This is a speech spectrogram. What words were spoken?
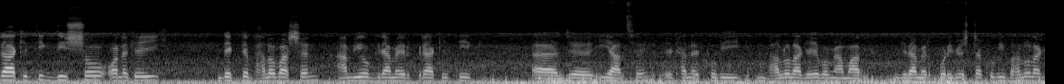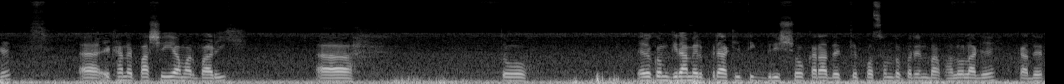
প্রাকৃতিক দৃশ্য অনেকেই দেখতে ভালোবাসেন। আমিও গ্রামের প্রাকৃতিক যে ই আছে, এখানে খুবই ভালো লাগে এবং আমার গ্রামের পরিবেশটা খুবই ভালো লাগে। এখানে পাশেই আমার বাড়ি। তো এরকম গ্রামের প্রাকৃতিক দৃশ্য কারা দেখতে পছন্দ করেন বা ভালো লাগে, কাদের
